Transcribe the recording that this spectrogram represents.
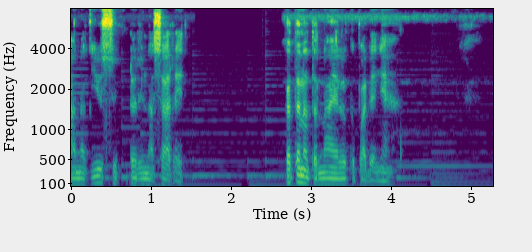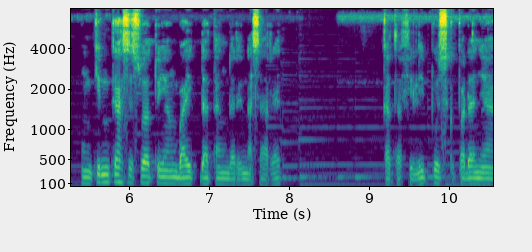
anak Yusuf dari Nazaret." Kata Nathanael kepadanya, "Mungkinkah sesuatu yang baik datang dari Nazaret?" Kata Filipus kepadanya,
